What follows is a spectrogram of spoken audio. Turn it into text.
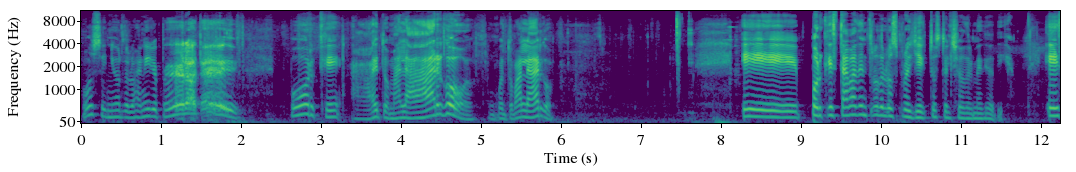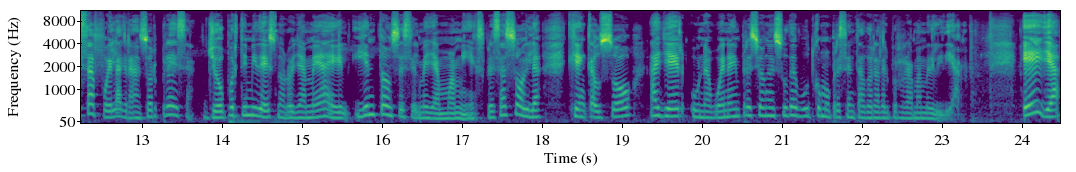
Oh, señor de los anillos, espérate. Porque, ay, más largo, un cuento más largo. Eh, porque estaba dentro de los proyectos del show del mediodía. Esa fue la gran sorpresa. Yo por timidez no lo llamé a él y entonces él me llamó a mí, expresa Zoila, quien causó ayer una buena impresión en su debut como presentadora del programa Meridiano. Ella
